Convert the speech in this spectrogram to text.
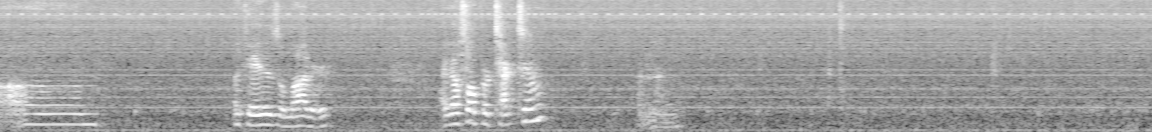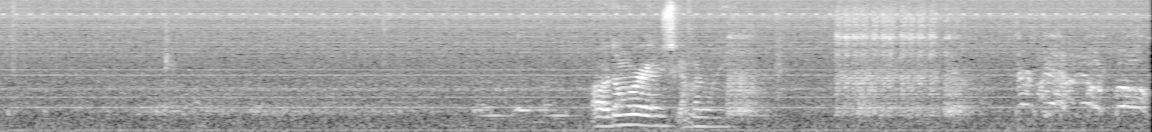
Um, okay, there's a ladder. I guess I'll protect him. And then don't worry, I just got my money. You're dead, football!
